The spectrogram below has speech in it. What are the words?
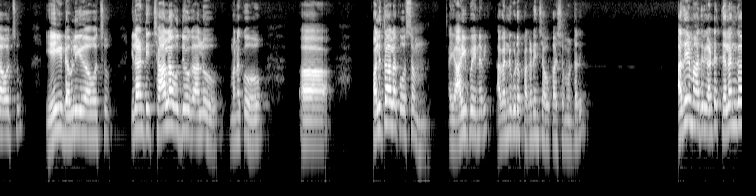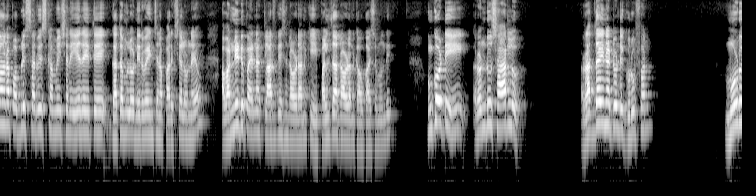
కావచ్చు ఏఈడబ్ల్యూ కావచ్చు ఇలాంటి చాలా ఉద్యోగాలు మనకు ఫలితాల కోసం అవి ఆగిపోయినవి. అవన్నీ కూడా ప్రకటించే అవకాశం ఉంటుంది. అదే మాదిరిగా అంటే తెలంగాణ పబ్లిక్ సర్వీస్ కమిషన్ ఏదైతే గతంలో నిర్వహించిన పరీక్షలు ఉన్నాయో అవన్నిటిపైన క్లారిఫికేషన్ రావడానికి ఫలితాలు రావడానికి అవకాశం ఉంది. ఇంకోటి రెండు సార్లు రద్దయినటువంటి గ్రూప్ వన్ మూడు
